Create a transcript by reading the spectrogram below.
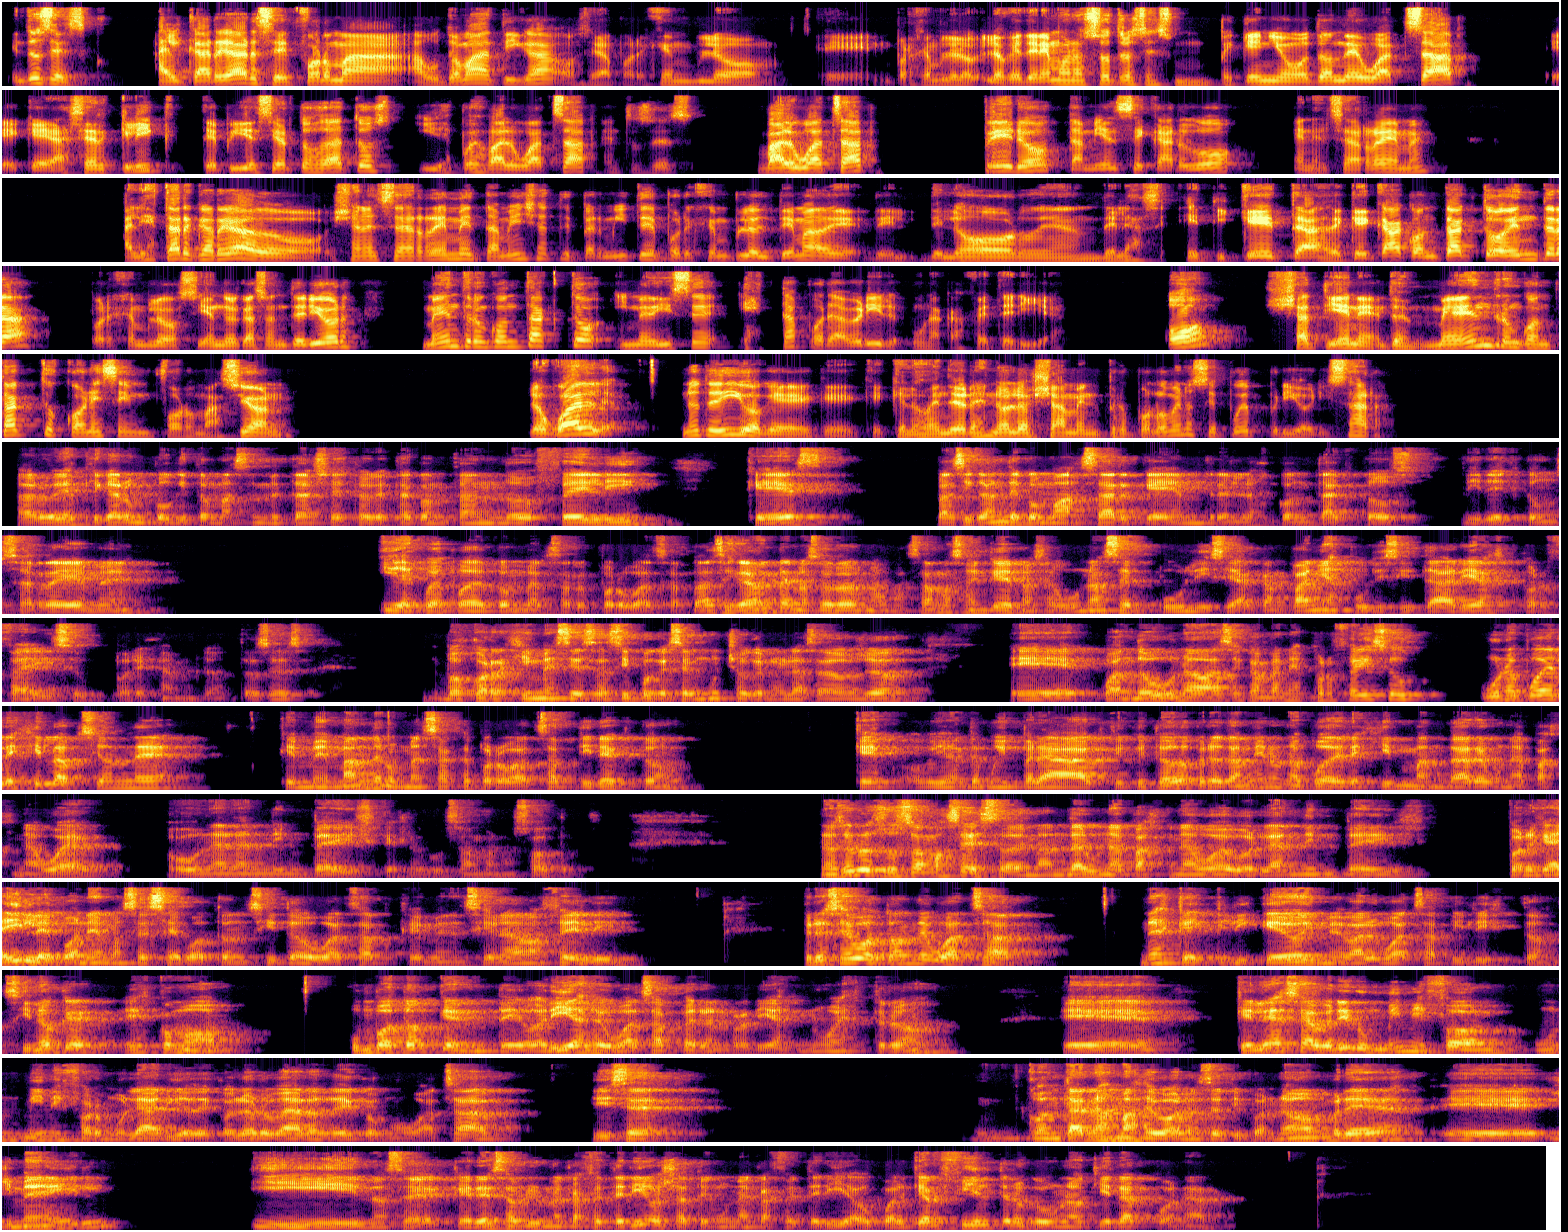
Entonces, al cargarse de forma automática, o sea, por ejemplo, eh, por ejemplo lo, que tenemos nosotros es un pequeño botón de WhatsApp que al hacer clic te pide ciertos datos y después va al WhatsApp. Entonces, va al WhatsApp, pero también se cargó en el CRM al estar cargado ya en el CRM, también ya te permite, por ejemplo, el tema del orden, de las etiquetas, de que cada contacto entra, por ejemplo, siendo el caso anterior, me entra un contacto y me dice, está por abrir una cafetería. O ya tiene, entonces me entra un contacto con esa información. Lo cual, no te digo que, que los vendedores no lo llamen, pero por lo menos se puede priorizar. Ahora voy a explicar un poquito más en detalle esto que está contando Feli, que es básicamente cómo hacer que entren los contactos directo a un CRM y después poder conversar por WhatsApp. Básicamente nosotros nos basamos en que no sé, uno hace publicidad, campañas publicitarias por Facebook, por ejemplo. Entonces, vos corregime si es así porque sé mucho que no las hago yo. Eh, cuando uno hace campañas por Facebook, uno puede elegir la opción de que me manden un mensaje por WhatsApp directo, que es obviamente muy práctico y todo, pero también uno puede elegir mandar una página web o una landing page, que es lo que usamos nosotros. Nosotros usamos eso de mandar una página web o landing page, porque ahí le ponemos ese botoncito de WhatsApp que mencionaba Feli, pero ese botón de WhatsApp no es que cliqueo y me va al WhatsApp y listo, sino que es como un botón que en teoría es de WhatsApp, pero en realidad es nuestro, eh, que le hace abrir un mini, form, un mini formulario de color verde como WhatsApp. Dice, contanos más de vos, ese tipo, nombre, eh, email y no sé, ¿querés abrir una cafetería o ya tengo una cafetería? O cualquier filtro que uno quiera poner.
